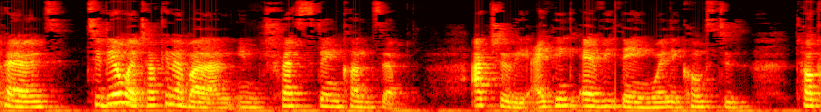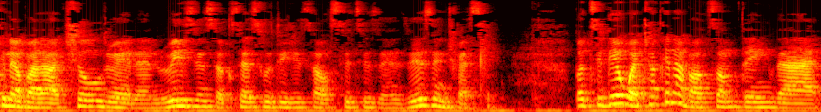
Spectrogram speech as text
parents. Today we're talking about an interesting concept. Actually, I think everything when it comes to talking about our children and raising successful digital citizens is interesting. But today we're talking about something that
